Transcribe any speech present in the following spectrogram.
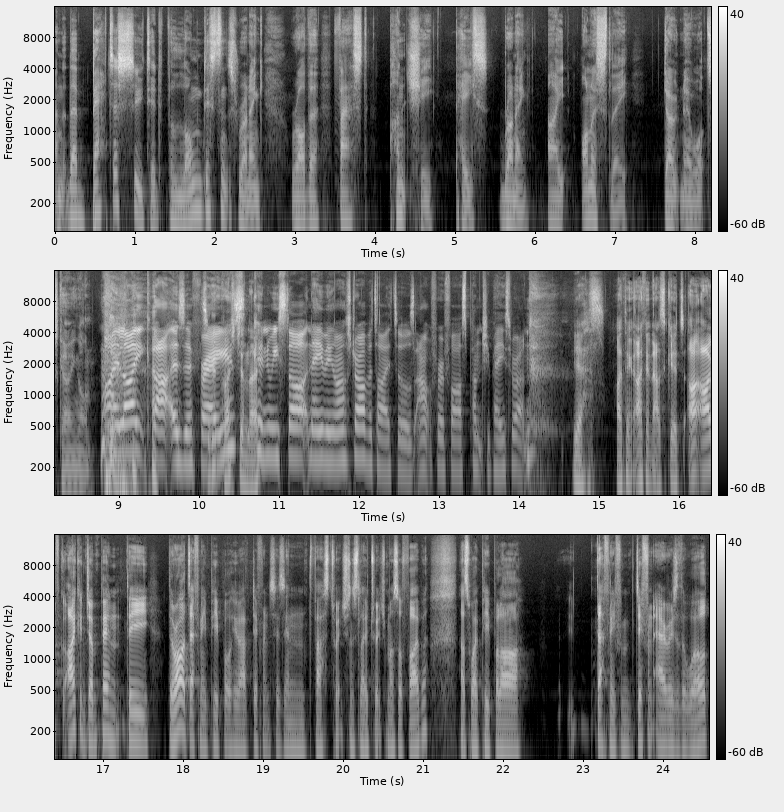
and that they're better suited for long distance running rather fast, punchy pace running? I honestly don't know what's going on. I like that as a a good phrase. question. Can we start naming our Strava titles out for a fast, punchy pace run? Yes, I think I think that's good. I, I've I can jump in. The there are definitely people who have differences in fast twitch and slow twitch muscle fiber. That's why people are definitely from different areas of the world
